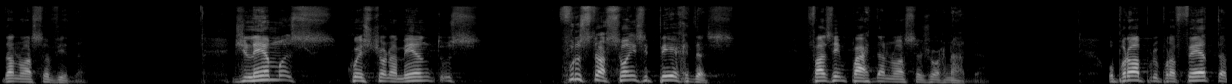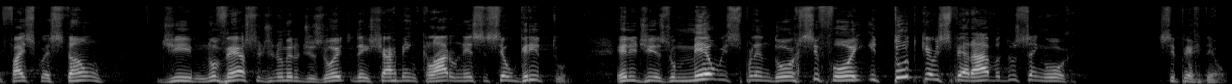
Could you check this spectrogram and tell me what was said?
da nossa vida. Dilemas, questionamentos, frustrações e perdas fazem parte da nossa jornada. O próprio profeta faz questão de, no verso de número 18, deixar bem claro nesse seu grito. Ele diz: O meu esplendor se foi e tudo que eu esperava do Senhor se perdeu.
